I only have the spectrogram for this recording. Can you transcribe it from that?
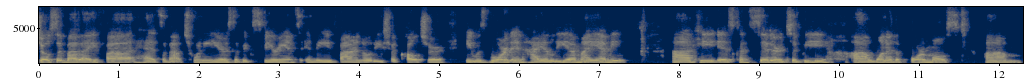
Joseph Baba Ifa has about 20 years of experience in the Ifa and Orisha culture. He was born in Hialeah, Miami. Uh, he is considered to be uh, one of the foremost, um,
